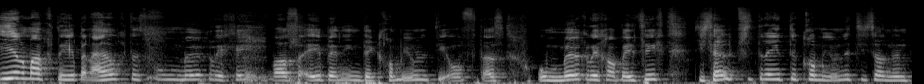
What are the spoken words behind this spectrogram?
ihr macht eben auch das Unmögliche, was eben in der Community oft als unmöglich, aber jetzt nicht die Selbstvertreter-Community, sondern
